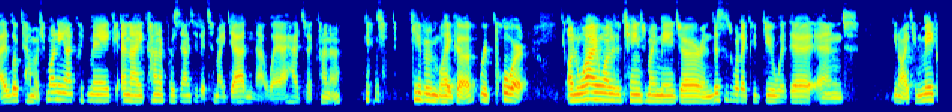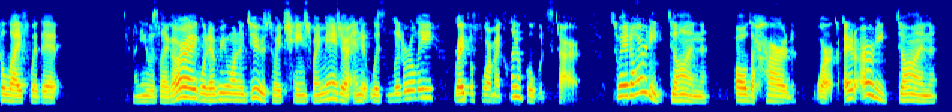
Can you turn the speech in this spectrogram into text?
I looked how much money I could make, and I kind of presented it to my dad in that way. I had to kind of give him like a report on why I wanted to change my major and this is what I could do with it and you know I can make a life with it. And he was like, "All right, whatever you want to do." So I changed my major and it was literally right before my clinical would start. So I had already done all the hard work. I had already done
